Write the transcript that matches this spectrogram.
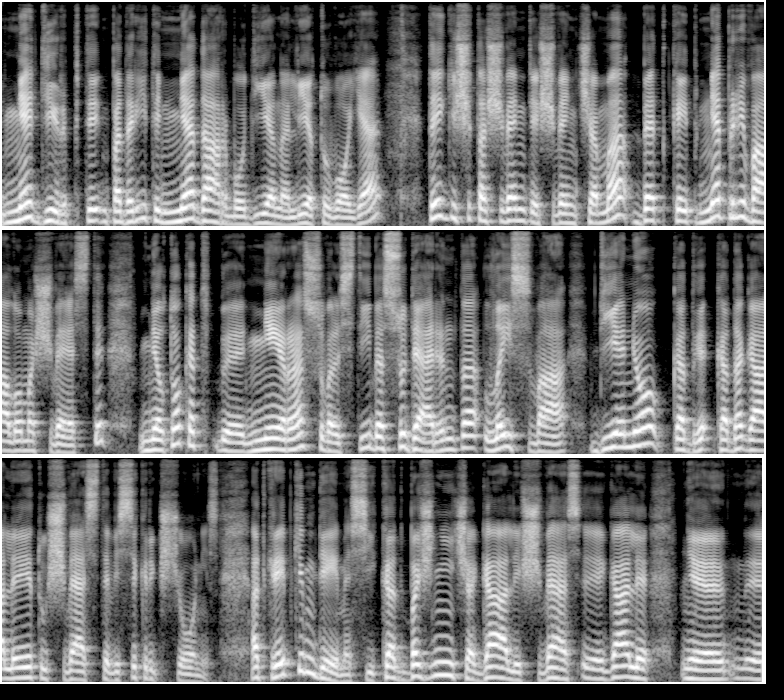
nedirbti, padaryti nedarbo dieną Lietuvoje. Taigi šita šventė švenčiama, bet kaip neprivaloma švesti, dėl to, kad e, nėra su valstybė suderinta laisva dienio, kad, kada galėtų švesti visi krikščionys. Atkreipkim dėmesį, kad bažnyčia gali, šves, e, gali e,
